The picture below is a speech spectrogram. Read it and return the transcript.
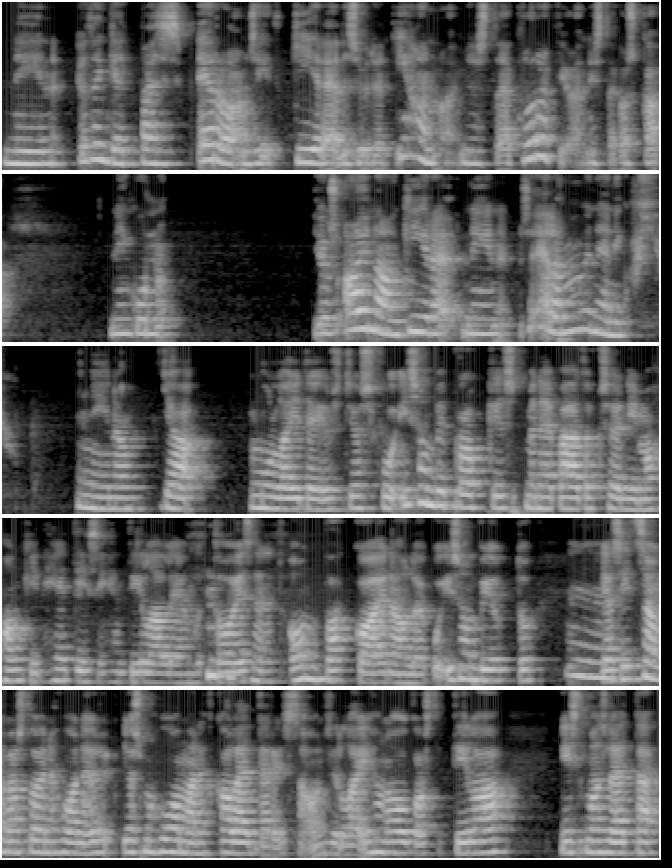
niin jotenkin, että pääsisi eroon siitä kiireellisyyden ihannoimisesta ja glorifioinnista, koska niin kun, jos aina on kiire, niin se elämä menee niin kuin... Niin on. Ja mulla itse just, jos kun isompi prokkis menee päätökseen, niin mä hankin heti siihen tilalle jonkun toisen, että on pakko aina olla joku isompi juttu. Mm. Ja sitten se on myös toinen huone, jos mä huomaan, että kalenterissa on sillä ihan okosti tilaa, niin sitten mä oon silleen, että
